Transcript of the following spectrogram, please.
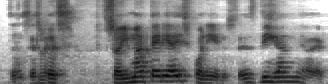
Entonces, pues soy materia disponible. Ustedes díganme, a ver.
